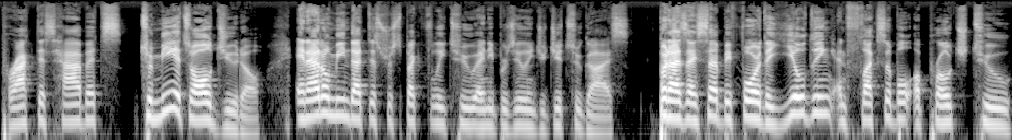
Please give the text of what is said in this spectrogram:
practice habits, to me it's all judo. And I don't mean that disrespectfully to any Brazilian jiu-jitsu guys. But as I said before, the yielding and flexible approach to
